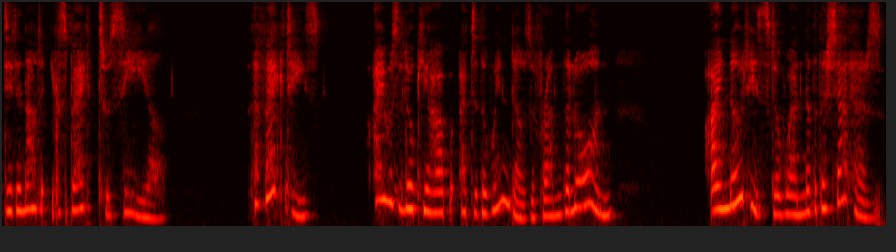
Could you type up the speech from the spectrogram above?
did not expect to see you. The fact is, I was looking up at the windows from the lawn. I noticed one of the shutters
